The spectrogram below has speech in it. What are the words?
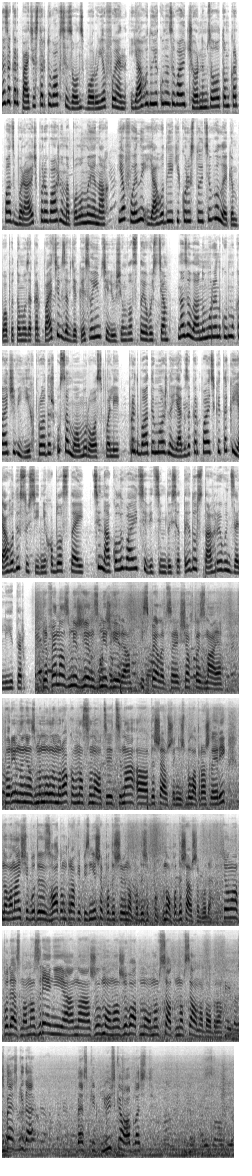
На Закарпатті стартував сезон збору яфин. Ягоду, яку називають чорним золотом Карпат, збирають переважно на полонинах. Яфини ягоди, які користуються великим попитом у закарпатців завдяки своїм цілющим властивостям. На зеленому ринку в Мукачеві їх продаж у самому розпалі. Придбати можна як закарпатські, так і ягоди з сусідніх областей. Ціна коливається від 70 до 100 гривень за літр. Яфина з Міжгін, з Міжгір'я із Пилипця, якщо хтось знає. Порівняно з минулим роком у нас ну, ціна дешевша, ніж була прошлий рік, але вона ще буде згодом трохи пізніше подешев, ну, ну, подешевше буде. Вона полезна на зріння, на, ну, на живот, ну, на все, на все вона добра. З Бескіда. Бескід, Львівська область.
